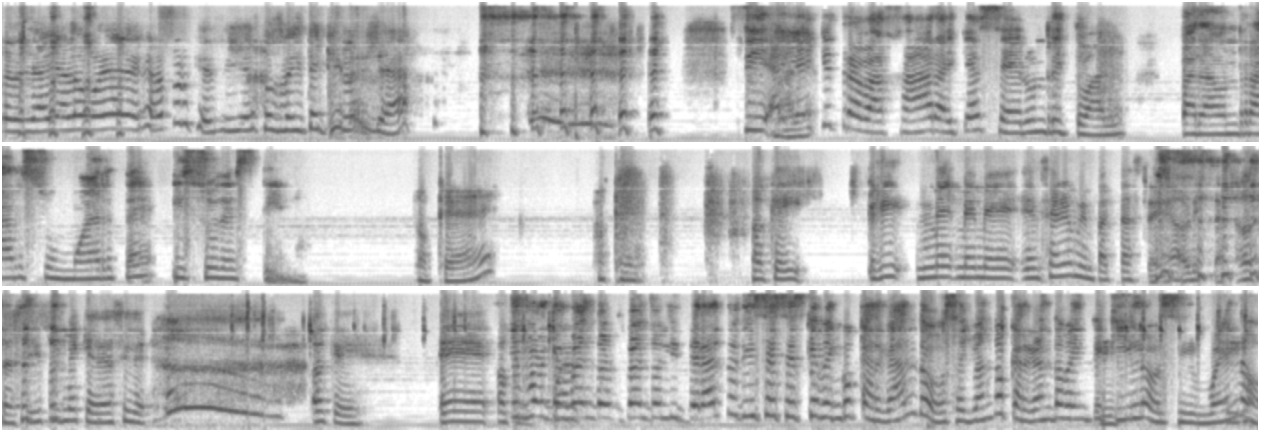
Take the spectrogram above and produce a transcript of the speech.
Pero ya, ya lo voy a dejar porque sí, estos 20 kilos ya. Sí, ahí hay que trabajar, hay que hacer un ritual para honrar su muerte y su destino. Ok, ok, ok. Me, me, me, en serio me impactaste ahorita. O sea, sí, sí me quedé así de. Ok. Eh, okay. porque cuando, cuando, literal tú dices es que vengo cargando, o sea, yo ando cargando 20 kilos y bueno.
